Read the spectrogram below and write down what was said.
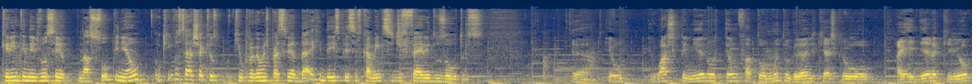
Queria entender de você, na sua opinião, o que você acha que o, que o programa de parceria da RD especificamente se difere dos outros? É, eu, eu acho que primeiro tem um fator muito grande que acho que o, a RD ela criou,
